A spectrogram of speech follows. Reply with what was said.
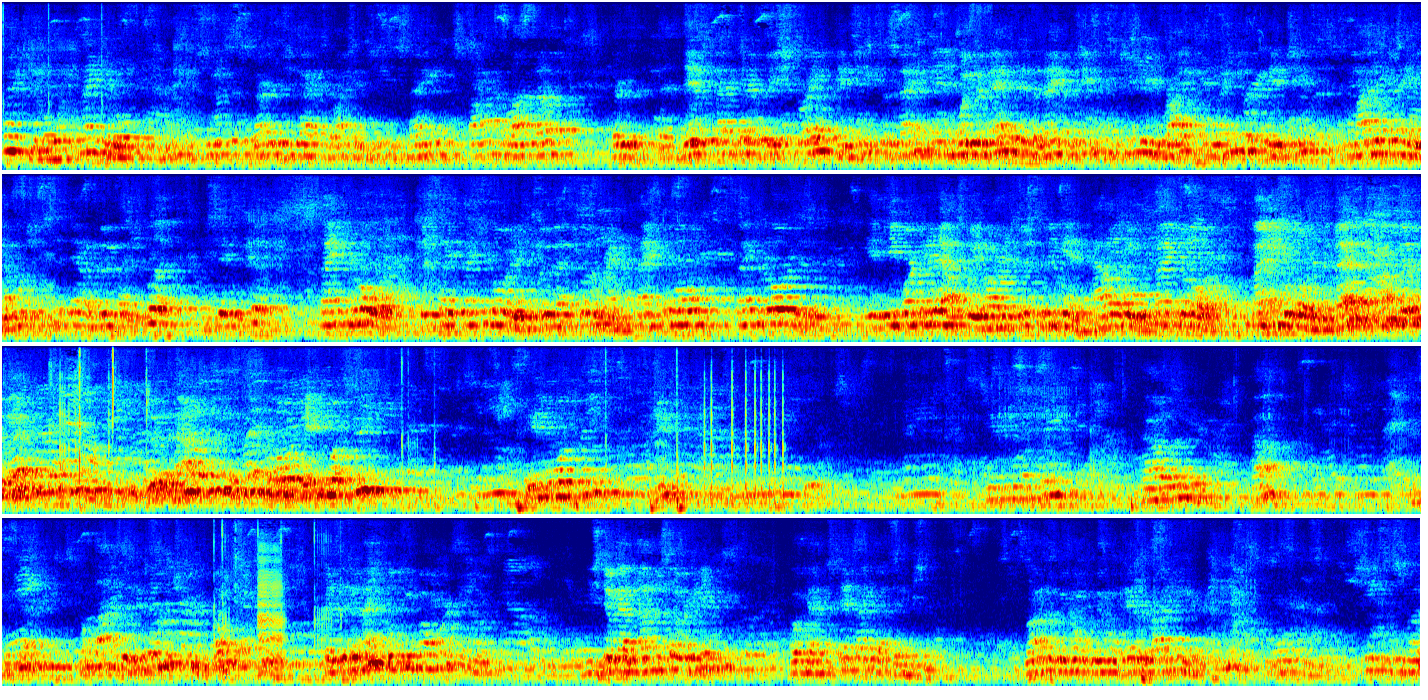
Thank you, Lord. Thank you, Lord. You, Jesus. Nerves you back to right in Jesus' name. Spine, line up. There's that disc back there, be straight in Jesus' name. We command it in the name of Jesus that you be right and angry in Jesus' mighty name. I want you to sit down and move that foot. You could. Thank you, Lord. Just say, thank you, Lord,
